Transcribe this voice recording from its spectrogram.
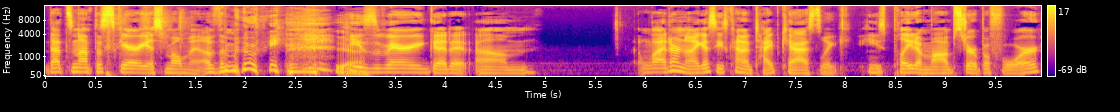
that's not the scariest moment of the movie. Yeah. He's very good at um well, I don't know. I guess he's kind of typecast. Like he's played a mobster before.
